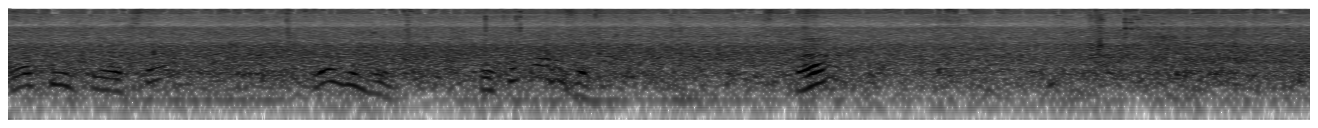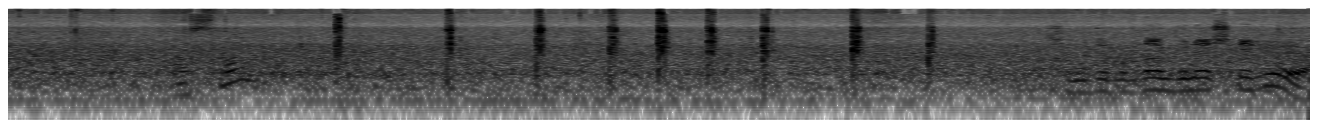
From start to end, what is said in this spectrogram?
Ne yapıyorsun hasta? Ne gücün? Koku mu aldın? Ha? Aslan? Şimdi buradan güneş geliyor ya.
